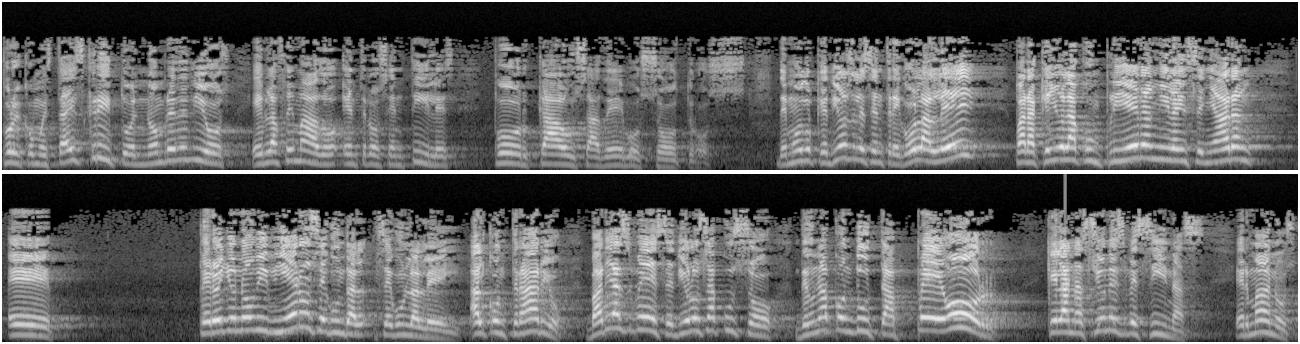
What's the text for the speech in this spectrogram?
porque como está escrito, el nombre de Dios es blasfemado entre los gentiles por causa de vosotros. De modo que Dios les entregó la ley para que ellos la cumplieran y la enseñaran, eh, pero ellos no vivieron según la, ley. Al contrario, varias veces Dios los acusó de una conducta peor que las naciones vecinas. Hermanos,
